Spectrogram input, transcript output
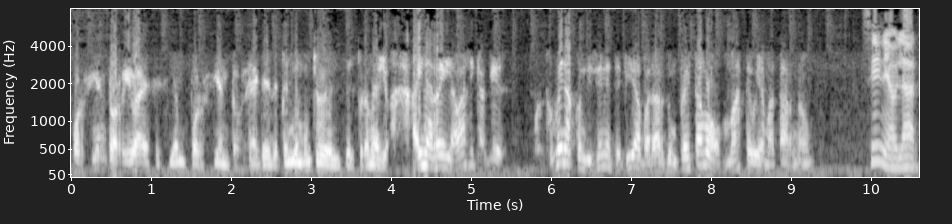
por ciento arriba de ese 100%, o sea que depende mucho del, del promedio. Hay una regla básica que es, cuanto menos condiciones te pida para darte un préstamo, más te voy a matar, ¿no? Sí, ni hablar.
